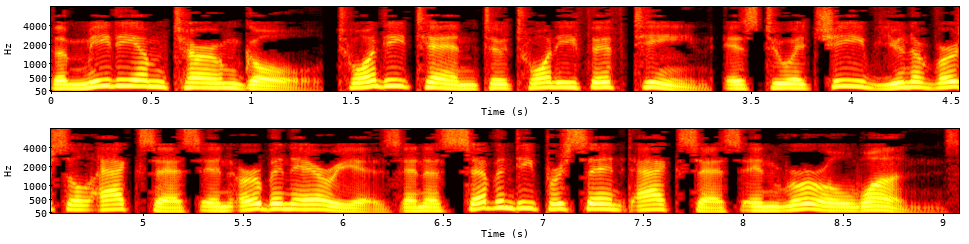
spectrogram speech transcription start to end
The medium-term goal 2010 to 2015 is to achieve universal access in urban areas and a 70% access in rural ones.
